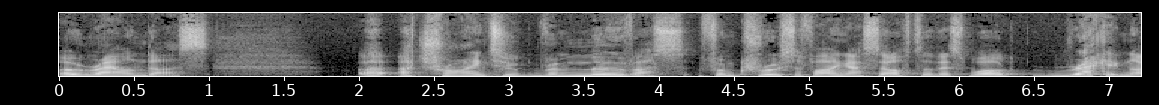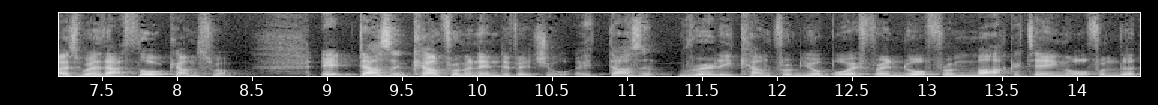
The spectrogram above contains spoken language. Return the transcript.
around us uh, are trying to remove us from crucifying ourselves to this world, recognize where that thought comes from. It doesn't come from an individual. It doesn't really come from your boyfriend or from marketing or from the,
